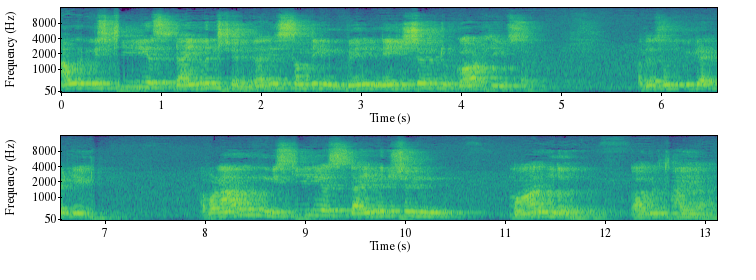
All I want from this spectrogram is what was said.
ആ ഒരു mysterious dimension that is something very nature to God himself അതിനെ സൂചിപ്പിക്കാൻ വേണ്ടിയിട്ട്. അപ്പോൾ ആ ഒരു മിസ്റ്റീരിയസ് ഡൈമെൻഷൻ മാറുന്നത് ഗാഗുൽത്തായിലാണ്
